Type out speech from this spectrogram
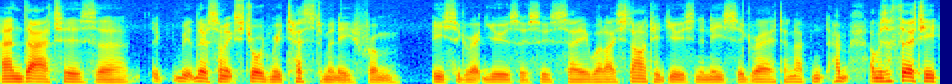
And that is, uh, there's some extraordinary testimony from e-cigarette users who say, well, I started using an e-cigarette and I've, I was a 30,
